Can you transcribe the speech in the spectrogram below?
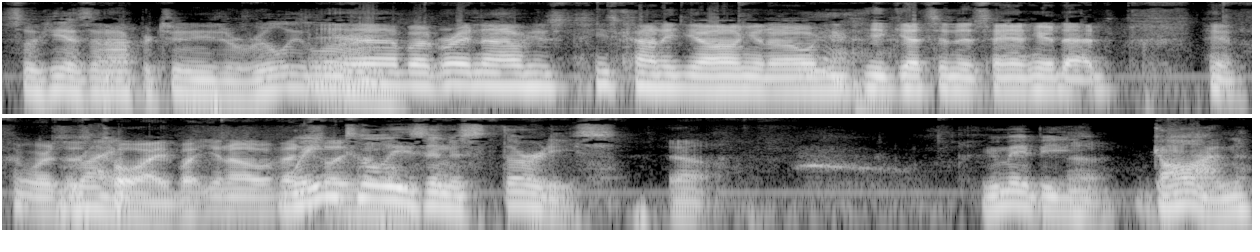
So he has an opportunity to really learn. Yeah, but right now he's he's kind of young. You know, he, he gets in his hand here. Dad, where's his Right. toy? But you know, Wait until he's in his thirties. yeah. You may be Yeah. gone.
